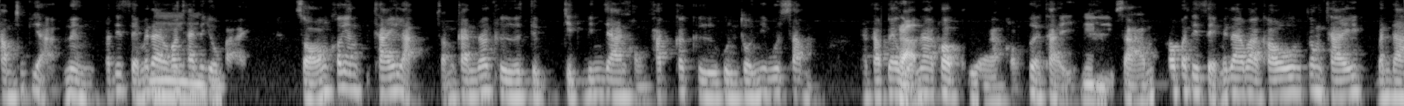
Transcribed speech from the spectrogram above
ทำทุกอย่างหนึ่งปฏิเสธไม่ได้ว่าเขาใช้นโยบายสองเขายังใช้หลักสำคัญก็คือจิตจิตวิญญาณของพรรคก็คือคุณโทนี่วูดซัม นะครับและครับหัวหน้าครอบครัวของเพื่อไทยอืมสามเขาปฏิเสธไม่ได้ว่าเขาต้องใช้บรรดา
